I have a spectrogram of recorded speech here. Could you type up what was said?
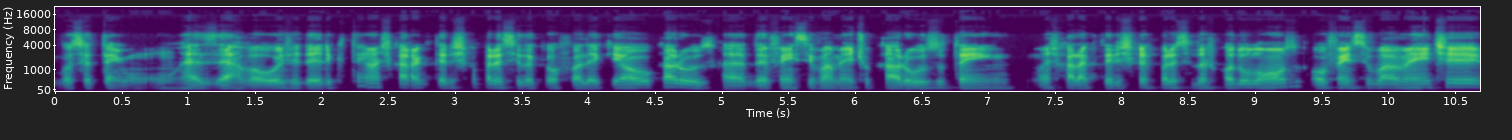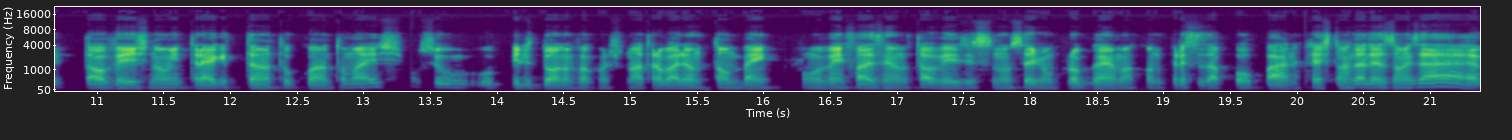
você tem um, reserva hoje dele que tem umas características parecidas que eu falei, que é o Caruso. É, defensivamente, o Caruso tem umas características parecidas com a do Lonzo. Ofensivamente, talvez não entregue tanto quanto, mas se o, o Billy Donovan continuar trabalhando tão bem como vem fazendo, talvez isso não seja um problema quando precisar poupar. Né? A questão das lesões é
